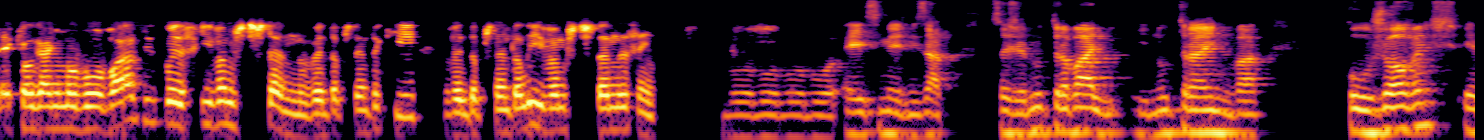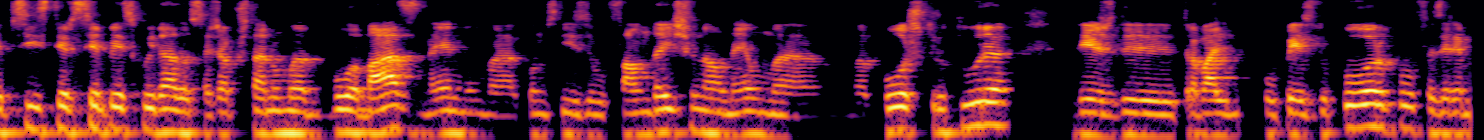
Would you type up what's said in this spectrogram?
É que ele ganhe uma boa base e depois aqui vamos testando 90% aqui, 90% ali e vamos testando assim. Boa, boa, boa, boa. É isso mesmo, exato. Ou seja, no trabalho e no treino, vá, com os jovens é preciso ter sempre esse cuidado, ou seja, apostar numa boa base, né, numa, como se diz, o foundational, né, uma, uma boa estrutura, desde trabalho com o peso do corpo, fazerem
